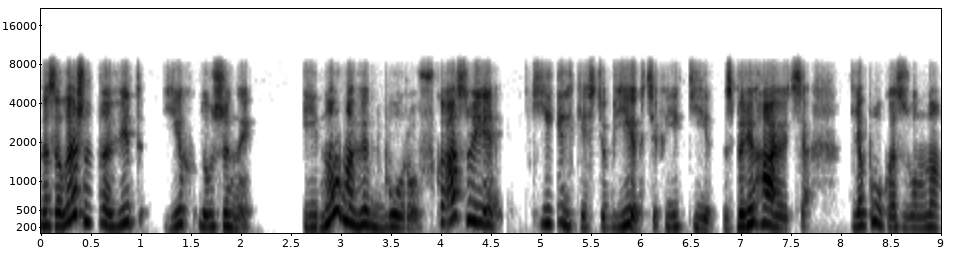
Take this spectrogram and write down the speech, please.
незалежно від їх довжини. І норма відбору вказує кількість об'єктів, які зберігаються для показу на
